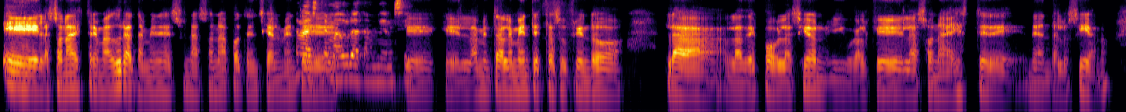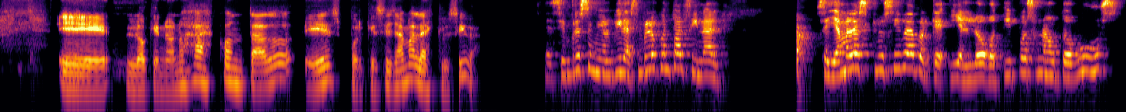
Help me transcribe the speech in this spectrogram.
Eh, la zona de Extremadura también es una zona potencialmente... La Extremadura también, sí. Que, lamentablemente está sufriendo la, despoblación, igual que la zona este de, Andalucía. ¿no? Eh, lo que no nos has contado es por qué se llama la exclusiva. Siempre se me olvida, siempre lo cuento al final. Se llama la exclusiva porque, y el logotipo es un autobús,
